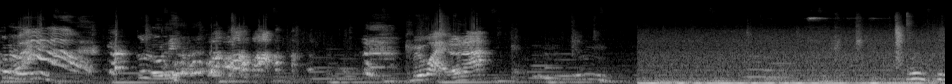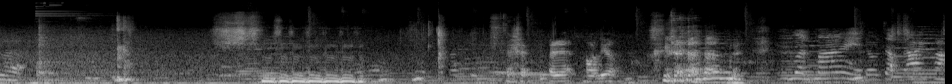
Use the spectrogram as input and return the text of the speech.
ก็รู้นี่ก็รู้นี่ไม่ไหวแล้วนะ ไปเลยเอาเรื่องเหมือนไม่โดนจับได้ค่ะ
